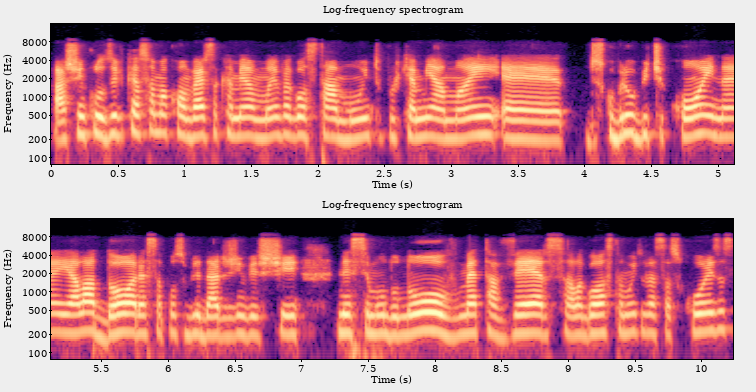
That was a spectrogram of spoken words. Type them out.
Acho, inclusive, que essa é uma conversa que a minha mãe vai gostar muito, porque a minha mãe é, descobriu o Bitcoin, né? E ela adora essa possibilidade de investir nesse mundo novo, metaverso, ela gosta muito dessas coisas.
